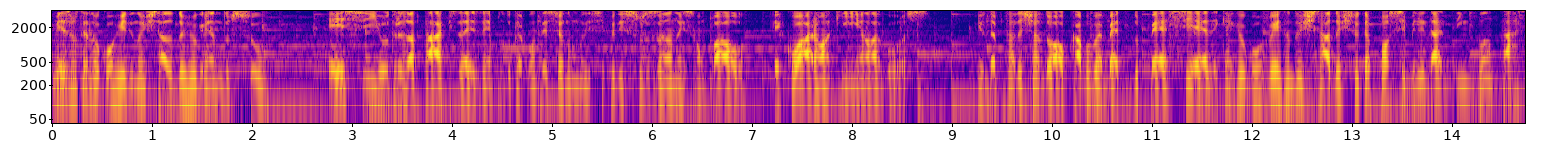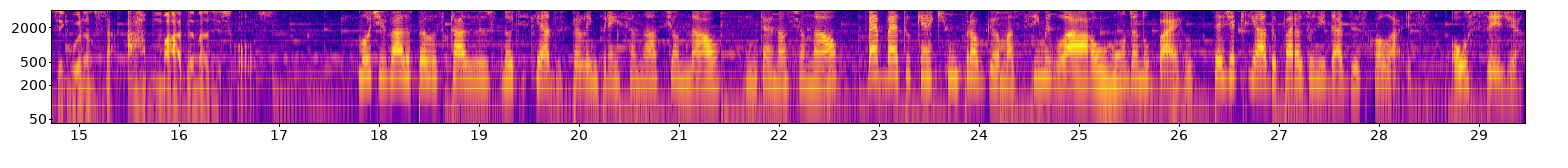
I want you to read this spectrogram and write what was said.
Mesmo tendo ocorrido no estado do Rio Grande do Sul, esse e outros ataques, a exemplo do que aconteceu no município de Suzano, em São Paulo, ecoaram aqui em Alagoas e o deputado estadual Cabo Bebeto do PSL quer que o governo do estado estude a possibilidade de implantar segurança armada nas escolas. Motivado pelos casos noticiados pela imprensa nacional e internacional, Bebeto quer que um programa similar ao Ronda no Bairro seja criado para as unidades escolares, ou seja,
